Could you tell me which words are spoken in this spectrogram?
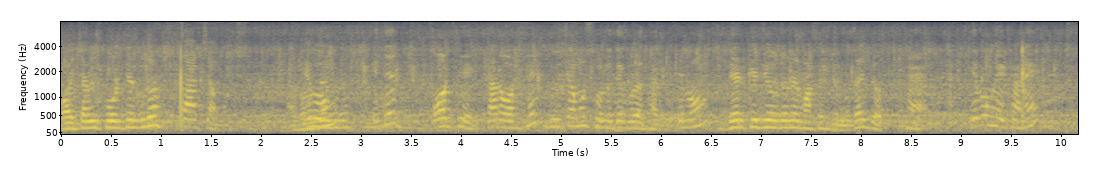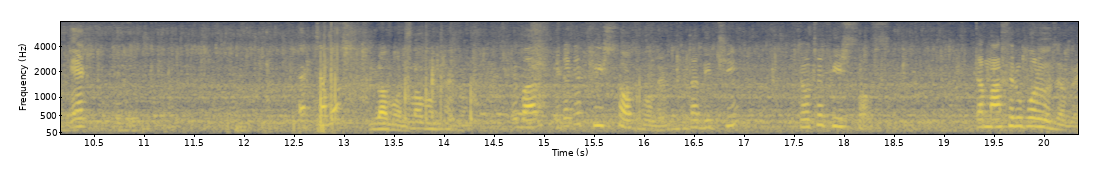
কয় চামচ মরিচের গুঁড়ো চার চামচ। এবং এতে অর্ধেক তার অর্ধেক দুই চামচ হলুদের গুঁড়ো থাকবে। এবং দেড় কেজি ওজনের মাছের জন্য তাই তো? হ্যাঁ এবং এখানে এক এক চামচ লবণ। লবণ থাকবে। এবার এটাকে ফিশ সস বলে যেটা দিচ্ছি এটা হচ্ছে ফিশ সস এটা মাছের উপরেও যাবে।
